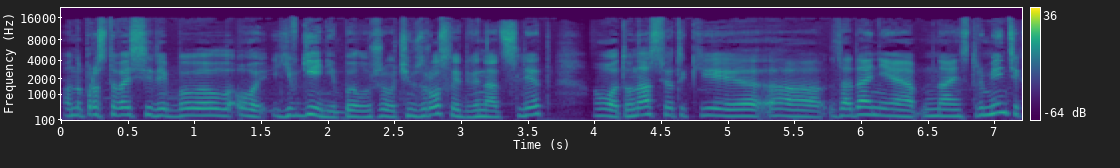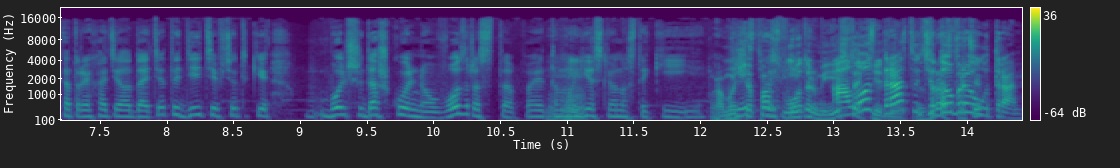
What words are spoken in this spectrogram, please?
Ну, просто Василий был... Ой, Евгений был уже очень взрослый, 12 лет. Вот, у нас все таки задание на инструменте, которое я хотела дать, это дети все таки больше дошкольного возраста, поэтому Мгм. если у нас такие... А мы сейчас посмотрим, есть Алло, такие. здравствуйте, доброе утро.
